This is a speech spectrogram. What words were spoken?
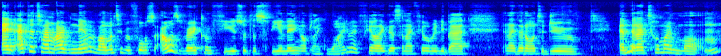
And at the time, I've never vomited before, so I was very confused with this feeling of like, why do I feel like this and I feel really bad and I don't know what to do. And then I told my mom,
